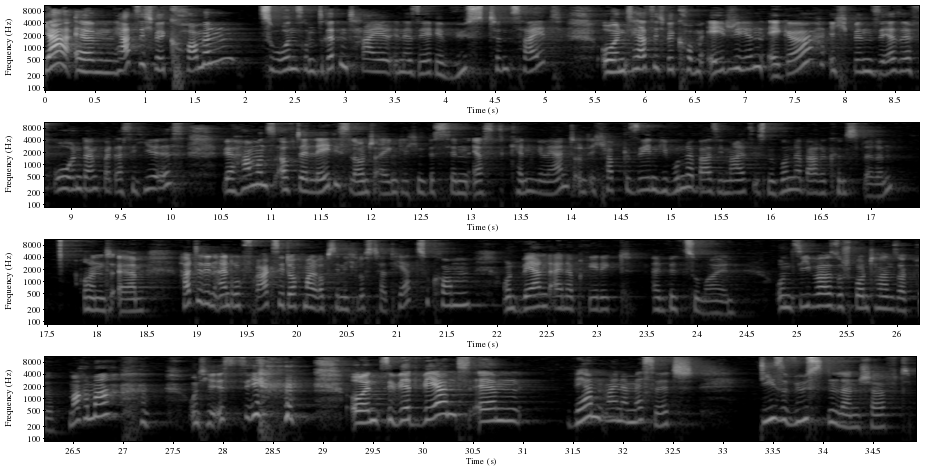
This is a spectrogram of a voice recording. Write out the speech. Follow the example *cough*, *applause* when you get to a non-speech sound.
Ja, ähm, herzlich willkommen zu unserem dritten Teil in der Serie Wüstenzeit und herzlich willkommen Adrian Egger. Ich bin sehr, sehr froh und dankbar, dass sie hier ist. Wir haben uns auf der Ladies Lounge eigentlich ein bisschen erst kennengelernt und ich habe gesehen, wie wunderbar sie malt. Sie ist eine wunderbare Künstlerin und ähm, hatte den Eindruck, frag sie doch mal, ob sie nicht Lust hat, herzukommen und während einer Predigt ein Bild zu malen. Und sie war so spontan, sagte, mach mal. *laughs* Und hier ist sie. *laughs* Und sie wird während, ähm, während meiner Message diese Wüstenlandschaft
